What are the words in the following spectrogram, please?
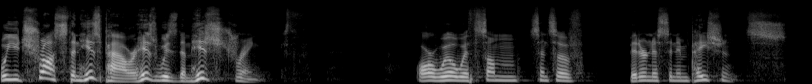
Will you trust in His power, His wisdom, His strength? Or will, with some sense of bitterness and impatience,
